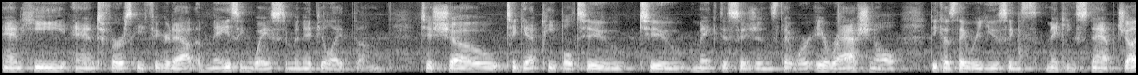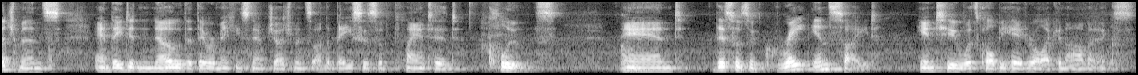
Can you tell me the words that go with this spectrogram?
And he and Tversky figured out amazing ways to manipulate them to show to get people to to make decisions that were irrational because they were using making snap judgments and they didn't know that they were making snap judgments on the basis of planted clues. Mm-hmm. And this was a great insight into what's called behavioral economics.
